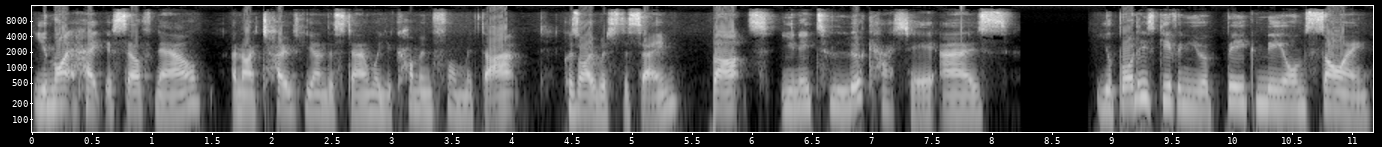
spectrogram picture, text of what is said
you might hate yourself now. And I totally understand where you're coming from with that because I was the same. But you need to look at it as your body's giving you a big neon sign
